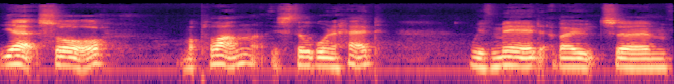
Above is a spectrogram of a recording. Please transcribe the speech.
yeah, so my plan is still going ahead. We've made about um,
